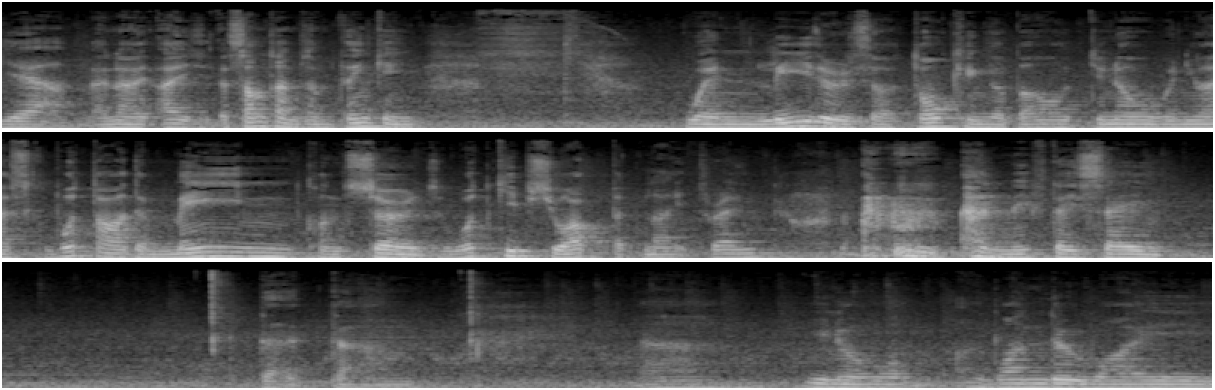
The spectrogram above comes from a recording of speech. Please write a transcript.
Yeah and i, I sometimes i'm thinking when leaders are talking about you know when you ask what are the main concerns what keeps you up at night right and if they say that um, uh, you know I wonder why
